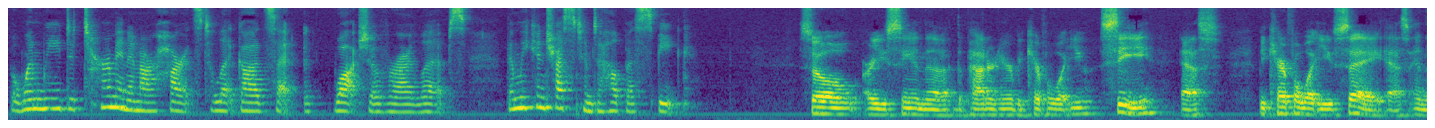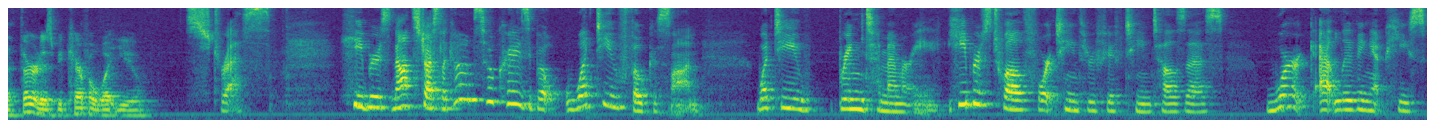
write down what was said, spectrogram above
But when we determine in our hearts to let God set a watch over our lips, then we can trust Him to help us speak so are you seeing the, the pattern here? Be careful what you see, S. Be careful what you say, S. And the third is be careful what you stress. Hebrews, not stress like, oh, I'm so crazy, but what do you focus on? What do you bring to memory? Hebrews 12, 14 through 15 tells us work at living at peace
